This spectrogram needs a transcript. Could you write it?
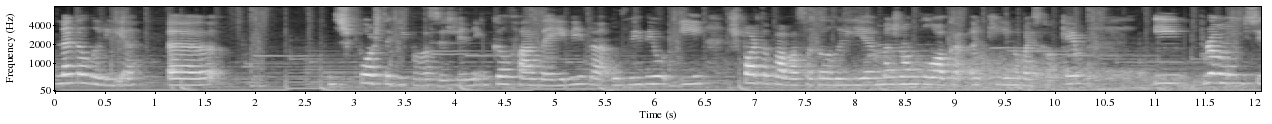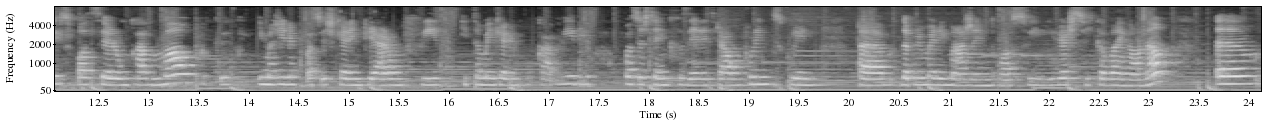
na galeria uh, disposto aqui para vocês verem. O que ele faz é edita o vídeo e exporta para a vossa galeria, mas não coloca aqui no Basecamp e para muitos isso pode ser um bocado mau, porque imagina que vocês querem criar um feed e também querem colocar vídeo, vocês têm que fazer é tirar um print screen uh, da primeira imagem do vosso vídeo e ver se fica bem ou não. Uh,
